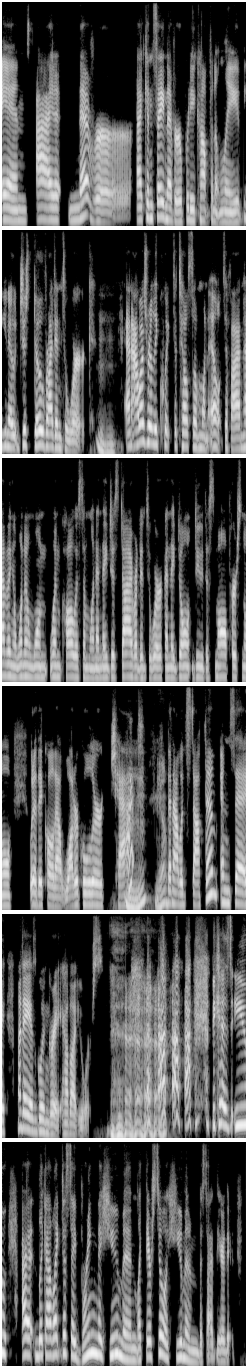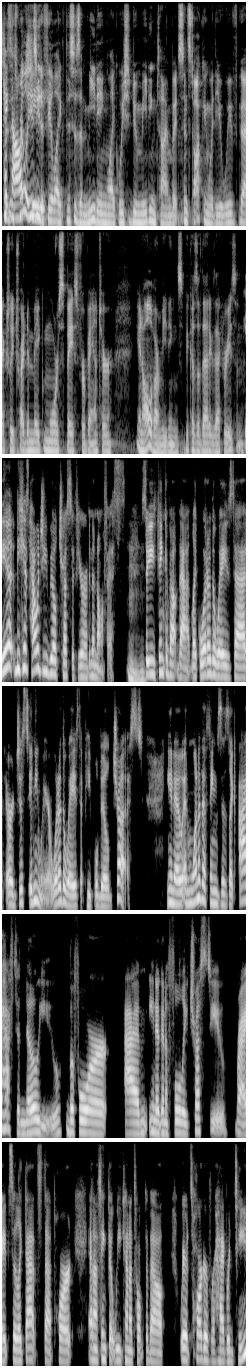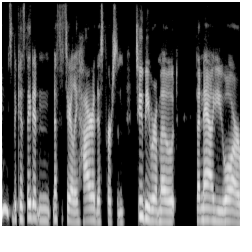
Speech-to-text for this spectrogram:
and i never i can say never pretty confidently you know just dove right into work Mhm. and I was really quick to tell someone else if I'm having a one-on-one one call with someone and they just dive right into work and they don't do the small personal, what do they call that, water cooler chat, Mhm. Yeah. then I would stop them and say, My day is going great. How about yours? because you I like I like to say bring the human, like there's still a human beside there. There- 'Cause It's really easy to feel like this is a meeting, like we should do meeting time. But since talking with you, we've actually tried to make more space for banter in all of our meetings because of that exact reason. Yeah, because how would you build trust if you're in an office? Mhm. So you think about that. Like, what are the ways that, or just anywhere, what are the ways that people build trust? You know, and one of the things is like, I have to know you before I'm, you know, going to fully trust you. Right. So, like, that's that part. And I think that we kind of talked about where it's harder for hybrid teams because they didn't necessarily hire this person to be remote. But now you are.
